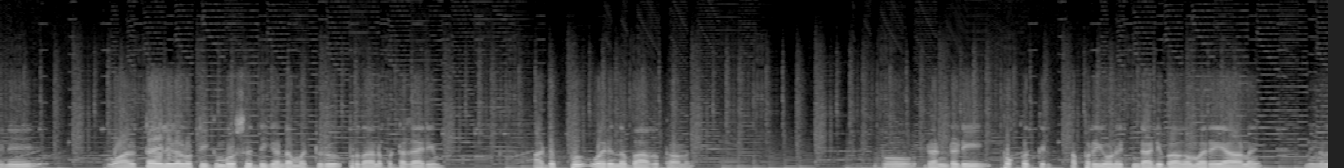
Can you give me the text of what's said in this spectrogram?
ഇനി വാൾ ടൈലുകൾ ഒട്ടിക്കുമ്പോൾ ശ്രദ്ധിക്കേണ്ട മറ്റൊരു പ്രധാനപ്പെട്ട കാര്യം അടുപ്പ് വരുന്ന ഭാഗത്താണ്. ഇപ്പോൾ രണ്ടടി പൊക്കത്തിൽ അപ്പർ യൂണിറ്റിന്റെ അടിഭാഗം വരെയാണ് നിങ്ങൾ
